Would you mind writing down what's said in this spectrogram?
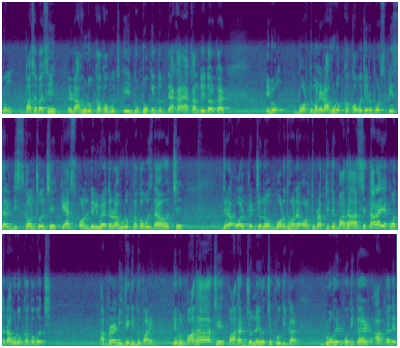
এবং পাশাপাশি রাহু রক্ষা কবচ, এই দুটো কিন্তু দেখা একান্তই দরকার। এবং বর্তমানে রাহু রক্ষা কবচের উপর স্পেশাল ডিসকাউন্ট চলছে ক্যাশ অন ডেলিভারিতে রাহু রক্ষা কবচ দেওয়া হচ্ছে। যারা অল্পের জন্য বড় ধরনের অর্থপ্রাপ্তিতে বাধা আসছে, তারাই একমাত্র রাহু রক্ষা কবচ আপনারা নিতে কিন্তু পারেন। দেখুন, বাধা আছে, বাধার জন্যই হচ্ছে প্রতিকার। গ্রহের প্রতিকার, আপনাদের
